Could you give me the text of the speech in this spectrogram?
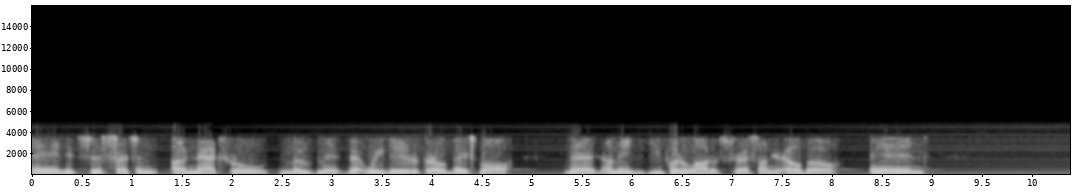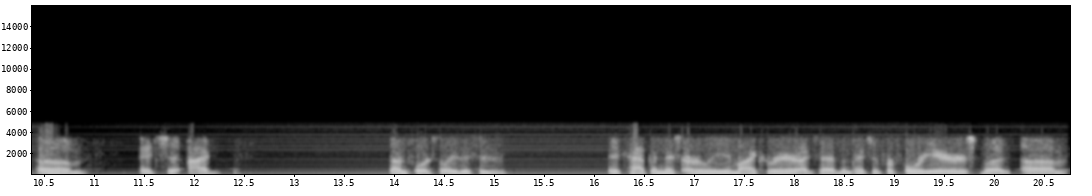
and it's just such an unnatural movement that we do to throw a baseball. That I mean, you put a lot of stress on your elbow, and um, it's I. Unfortunately, this is it's happened this early in my career. I'd say I've been pitching for four years, but um,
